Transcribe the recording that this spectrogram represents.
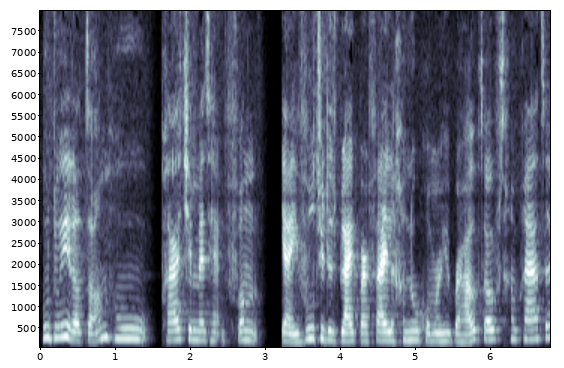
Hoe doe je dat dan? Hoe praat je met hem van, ja, je voelt je dus blijkbaar veilig genoeg om er überhaupt over te gaan praten.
